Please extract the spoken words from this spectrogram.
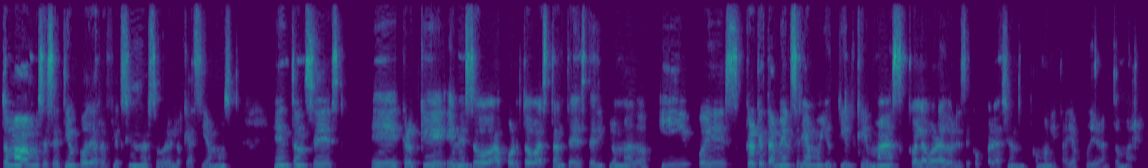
tomábamos ese tiempo de reflexionar sobre lo que hacíamos. Entonces, eh, creo que en eso aportó bastante este diplomado y pues creo que también sería muy útil que más colaboradores de cooperación comunitaria pudieran tomarlo.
